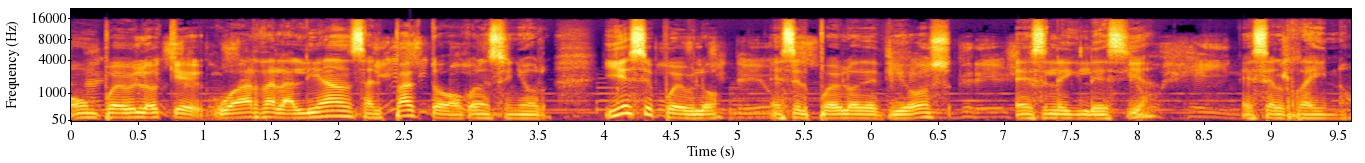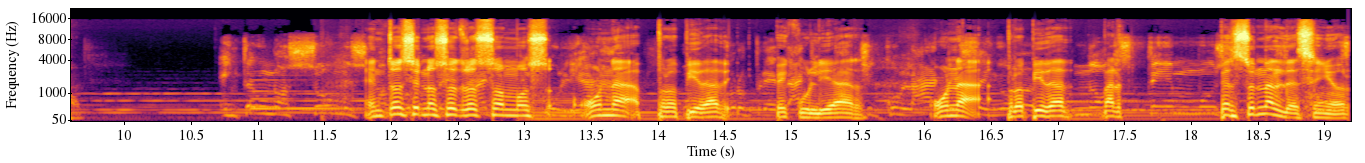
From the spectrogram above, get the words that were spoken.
un pueblo que guarda la alianza, el pacto con el Señor. Y ese pueblo es el pueblo de Dios, es la iglesia, es el reino. Entonces nosotros somos una propiedad peculiar, una propiedad personal del Señor.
